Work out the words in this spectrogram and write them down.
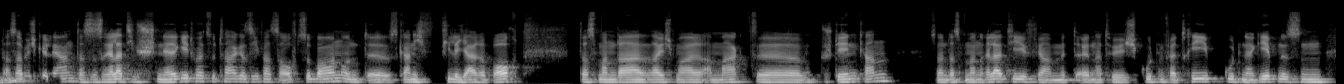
Das mhm. habe ich gelernt, dass es relativ schnell geht heutzutage, sich was aufzubauen und äh, es gar nicht viele Jahre braucht, dass man da, sage ich mal, am Markt äh, bestehen kann, sondern dass man relativ, ja, mit äh, natürlich gutem Vertrieb, guten Ergebnissen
